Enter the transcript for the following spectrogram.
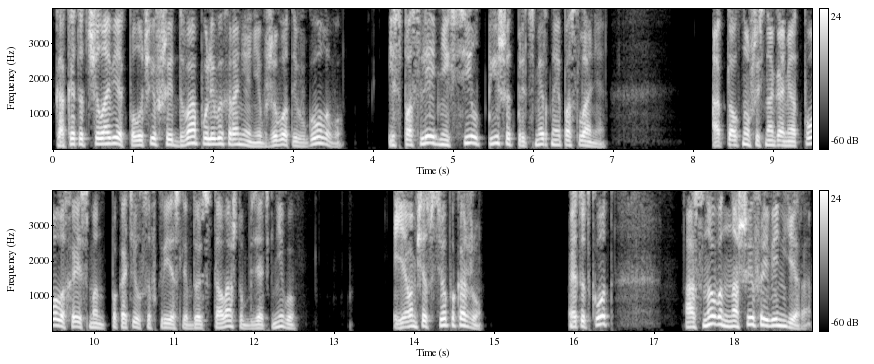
как этот человек, получивший два пулевых ранения в живот и в голову, из последних сил пишет предсмертное послание. Оттолкнувшись ногами от пола, Хейсман покатился в кресле вдоль стола, чтобы взять книгу. Я вам сейчас все покажу. Этот код основан на шифре Веньера.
